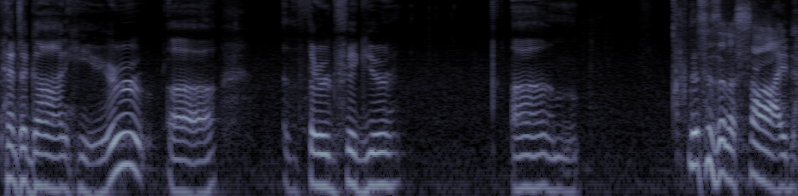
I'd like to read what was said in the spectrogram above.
pentagon here, uh, the third figure. Um, this is an aside,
